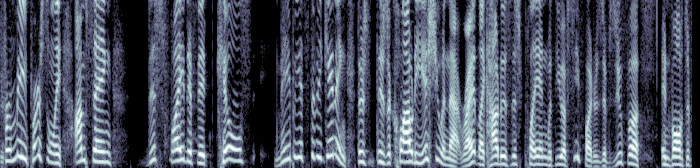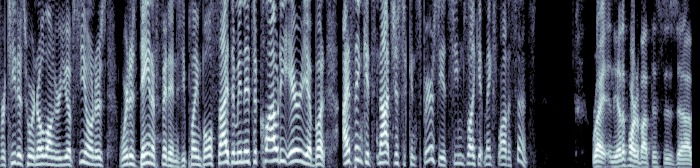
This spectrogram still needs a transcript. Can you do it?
for me personally, I'm saying this fight, if it kills, maybe it's the beginning. There's there's a cloudy issue in that, right? Like how does this play in with UFC fighters? If Zuffa involves the Fertitas who are no longer UFC owners, where does Dana fit in? Is he playing both sides? I mean, it's a cloudy area, but I think it's not just a conspiracy. It seems like it makes a lot of sense. Right, and the other part about this is, uh,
